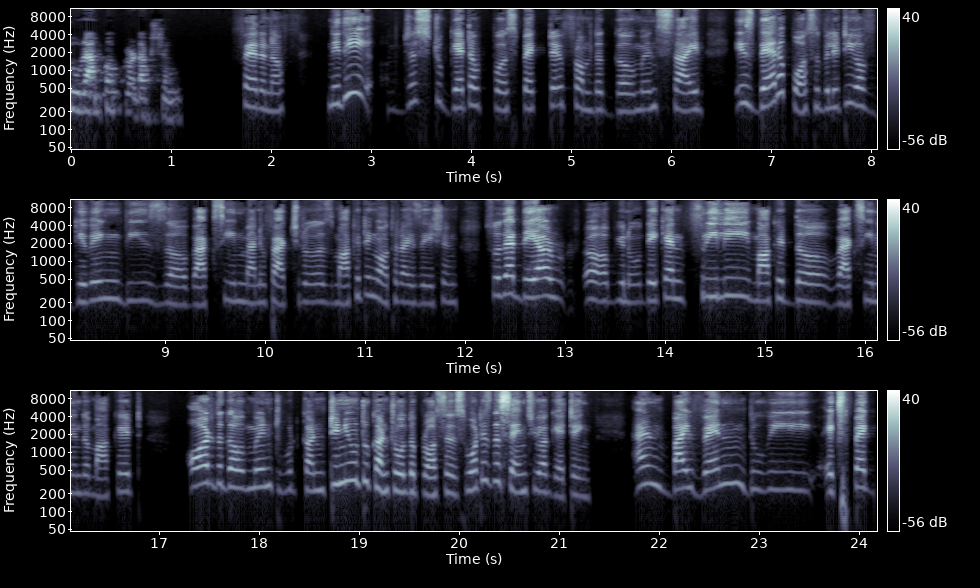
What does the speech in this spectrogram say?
to ramp up production fair enough nidhi just to get a perspective from the government side is there a possibility of giving these uh, vaccine manufacturers marketing authorization so that they are uh, you know they can freely market the vaccine in the market or the government would continue to control the process what is the sense you are getting and by when do we expect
